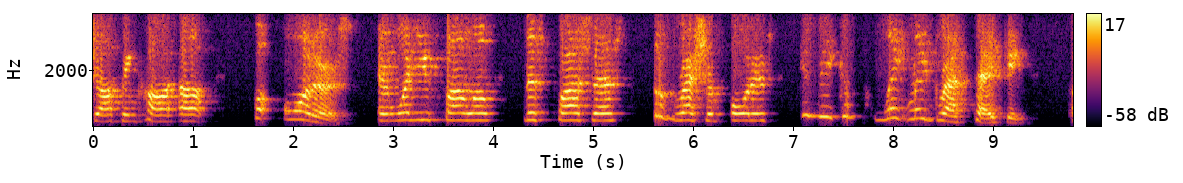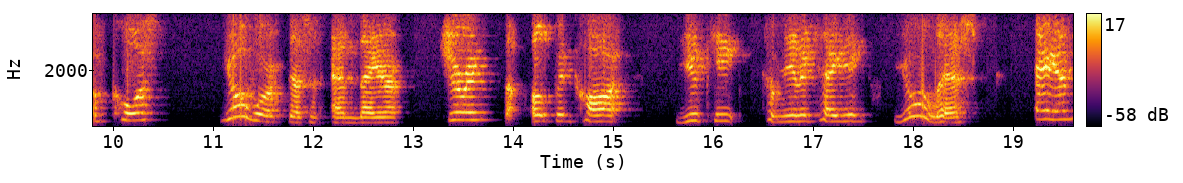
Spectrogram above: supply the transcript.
shopping cart up for orders. And when you follow this process, the rush of orders can be completely breathtaking. Of course, your work doesn't end there. During the open cart, you keep communicating your list and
